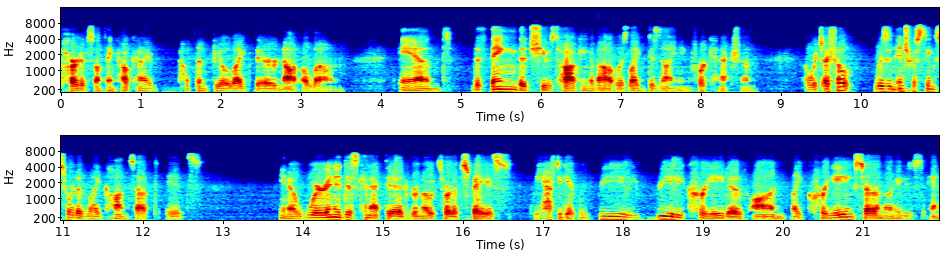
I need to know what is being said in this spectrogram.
part of something? How can I help them feel like they're not alone? And the thing that she was talking about was like designing for connection, which I felt was an interesting sort of like concept. It's, you know, we're in a disconnected, remote sort of space. We have to get really, really creative on like creating ceremonies and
